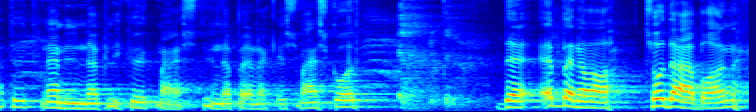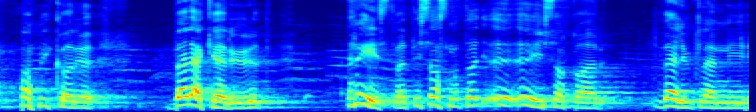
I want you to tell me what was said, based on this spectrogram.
hát ők nem ünneplik, ők mást ünnepelnek és máskor. De ebben a csodában, amikor ő belekerült, részt vett, és azt mondta, hogy ő, ő is akar velük lenni,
